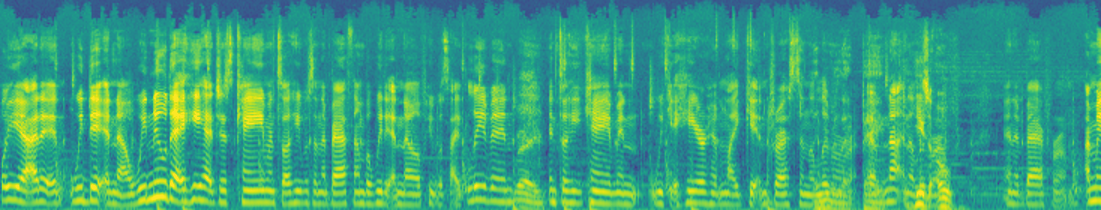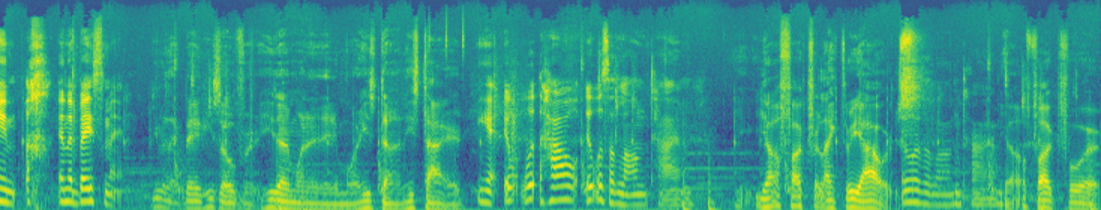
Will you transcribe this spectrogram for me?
Well, yeah, I didn't. We didn't know. We knew that he had just came, and so he was in the bathroom, but we didn't know if he was like leaving Right. until he came, and we could hear him like getting dressed in the And living like, room, uh, not in the he's living room, over. in the bathroom. I mean, ugh, in the basement. You were like, babe, he's over it. He doesn't want it anymore. He's done. He's tired. Yeah, it how it was a long time. Y- y'all fucked for like three hours. It was a long time. Y'all fucked for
